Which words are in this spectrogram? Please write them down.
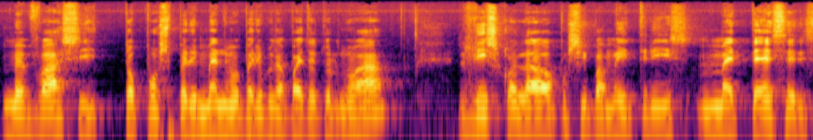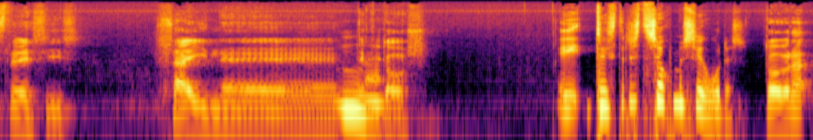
με βάση το πώς περιμένουμε περίπου να πάει το τουρνουά, δύσκολα όπως είπαμε οι τρεις με τέσσερις θέσεις θα είναι Ναι. εκτός. Τις τρεις τις έχουμε σίγουρες. Τώρα.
